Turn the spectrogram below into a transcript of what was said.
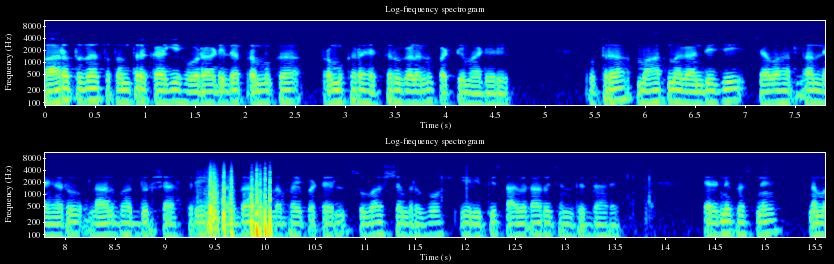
ಭಾರತದ ಸ್ವತಂತ್ರಕ್ಕಾಗಿ ಹೋರಾಡಿದ ಪ್ರಮುಖ, ಪ್ರಮುಖರ ಹೆಸರುಗಳನ್ನು ಪಟ್ಟಿ ಮಾಡಿರಿ. ಉತ್ತರ ಮಹಾತ್ಮ ಗಾಂಧೀಜಿ, ಜವಾಹರಲಾಲ್ ನೆಹರು, ಲಾಲ್ ಬಹದ್ದೂರ್ ಶಾಸ್ತ್ರಿ, ಸರ್ದಾರ್ ವಲ್ಲಭಭಾಯ್ ಪಟೇಲ್, ಸುಭಾಷ್ ಚಂದ್ರ ಬೋಸ್ ಈ ರೀತಿ ಸಾವಿರಾರು ಜನರಿದ್ದಾರೆ. ಎರಡನೇ ಪ್ರಶ್ನೆ, ನಮ್ಮ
